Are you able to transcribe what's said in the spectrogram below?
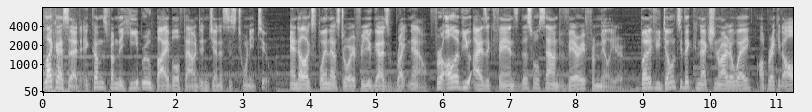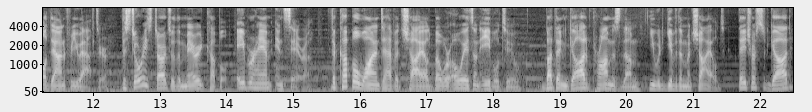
Like I said, it comes from the Hebrew Bible found in Genesis 22. And I'll explain that story for you guys right now. For all of you Isaac fans, this will sound very familiar, but if you don't see the connection right away, I'll break it all down for you after. The story starts with a married couple, Abraham and Sarah. The couple wanted to have a child, but were always unable to. But then God promised them he would give them a child. They trusted God,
